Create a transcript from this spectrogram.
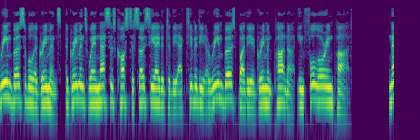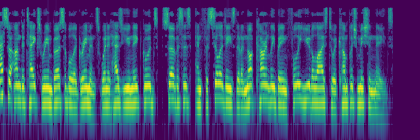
Reimbursable agreements – agreements where NASA's costs associated to the activity are reimbursed by the agreement partner in full or in part. NASA undertakes reimbursable agreements when it has unique goods, services, and facilities that are not currently being fully utilized to accomplish mission needs.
